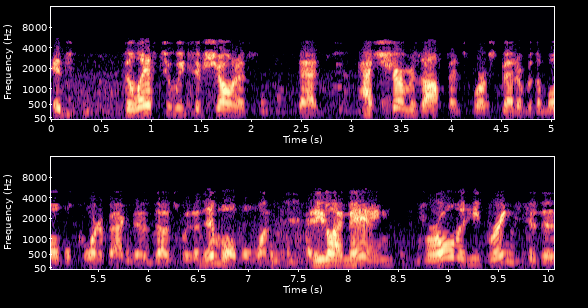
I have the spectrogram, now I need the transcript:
it's the last two weeks have shown us that Pat Shurmur's offense works better with a mobile quarterback than it does with an immobile one. And Eli Manning, for all that he brings to the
